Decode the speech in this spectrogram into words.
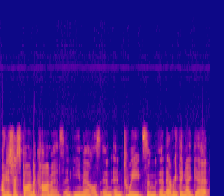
I just respond to comments and emails and, and tweets and, and everything I get.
